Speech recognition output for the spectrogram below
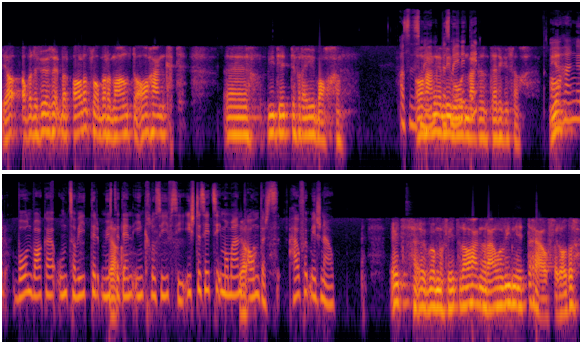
Ja, aber dafür sollte man alles, was man am Auto anhängt, äh, videttenfrei machen. Also das Anhänger wie Wohnwagen und solche Sachen. Anhänger, Wohnwagen und so weiter müssten ja. dann inklusiv sein. Ist das jetzt im Moment ja. anders? Helfen mir schnell. Jetzt äh, wollen wir für den Anhänger auch eine Vignette kaufen, oder?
